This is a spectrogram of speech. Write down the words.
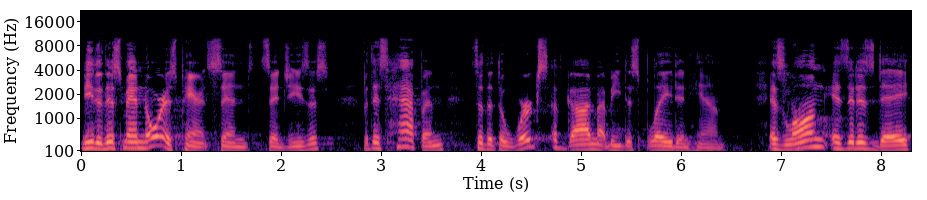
Neither this man nor his parents sinned, said Jesus. But this happened so that the works of God might be displayed in him. As long as it is day,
